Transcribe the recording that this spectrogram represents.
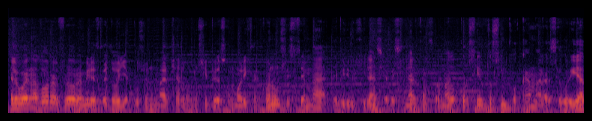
El gobernador Alfredo Ramírez Bedoya puso en marcha en los municipios de Zamora y Jacón un sistema de videovigilancia vecinal conformado por 105 cámaras de seguridad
